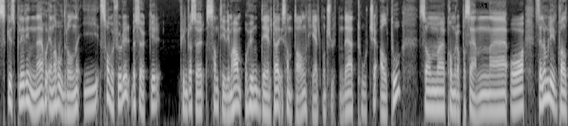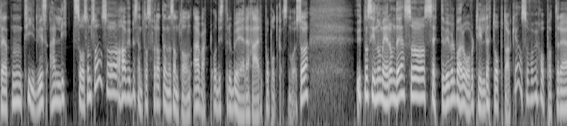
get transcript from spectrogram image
skuespillerinne, en av hovedrollene i 'Sommerfugler', besøker Film fra sør samtidig med ham, og hun deltar i samtalen helt mot slutten. Det er Torche Alto som eh, kommer opp på scenen, eh, og selv om lydkvaliteten tidvis er litt så som så, så har vi bestemt oss for at denne samtalen er verdt å distribuere her på podkasten vår. Så uten å si noe mer om det, så setter vi vel bare over til dette opptaket, og så får vi håpe at dere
